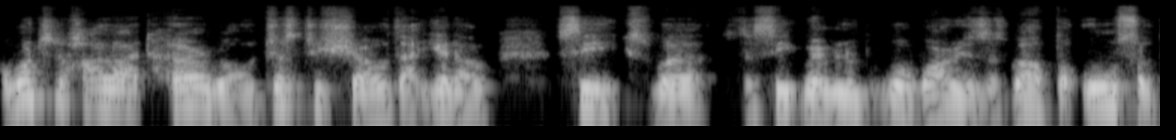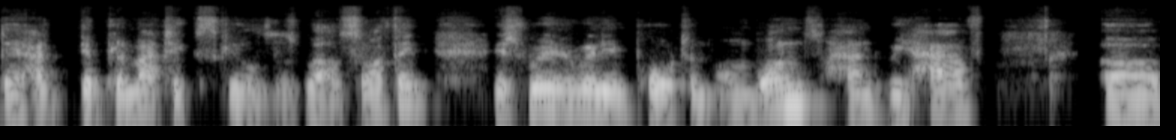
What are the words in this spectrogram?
I wanted to highlight her role just to show that you know Sikhs were the Sikh women were warriors as well, but also they had diplomatic skills as well. So I think it's really, really important. On one hand, we have uh,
